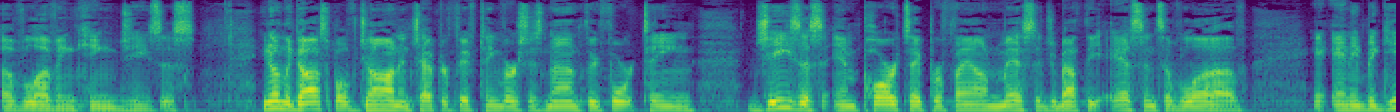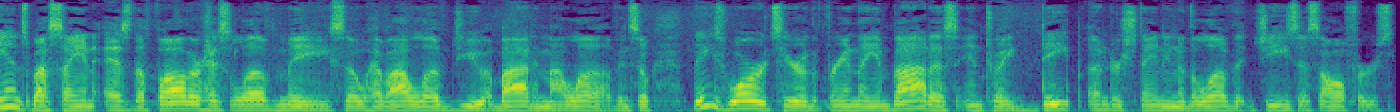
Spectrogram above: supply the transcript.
of loving King Jesus. You know, in the Gospel of John, in chapter 15, verses 9 through 14, Jesus imparts a profound message about the essence of love and he begins by saying, As the Father has loved me, so have I loved you. Abide in my love. And so these words here, friend, they invite us into a deep understanding of the love that Jesus offers.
